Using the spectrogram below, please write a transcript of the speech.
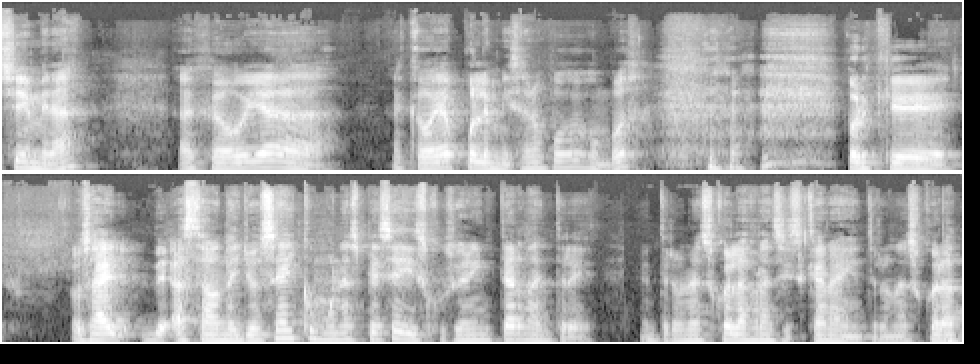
Sí, mira, acá voy a, acá voy a polemizar un poco con vos, porque o sea, hasta donde yo sé hay como una especie de discusión interna entre, entre una escuela franciscana y entre una escuela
